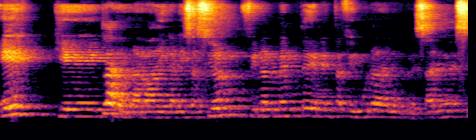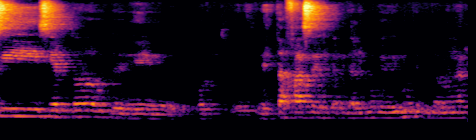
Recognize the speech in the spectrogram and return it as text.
es que, claro, la radicalización finalmente en esta figura del empresario de sí, ¿cierto? De, esta fase del capitalismo que vivimos, que tú también has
